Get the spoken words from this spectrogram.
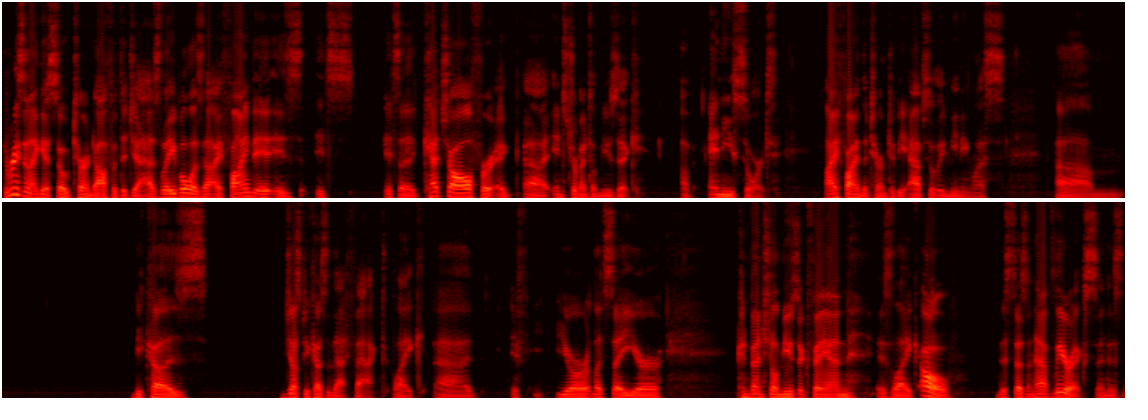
the reason i get so turned off with the jazz label is that i find it is it's it's a catch-all for uh, instrumental music of any sort. I find the term to be absolutely meaningless um, because just because of that fact. Like uh, if you're let's say your conventional music fan is like oh this doesn't have lyrics and is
